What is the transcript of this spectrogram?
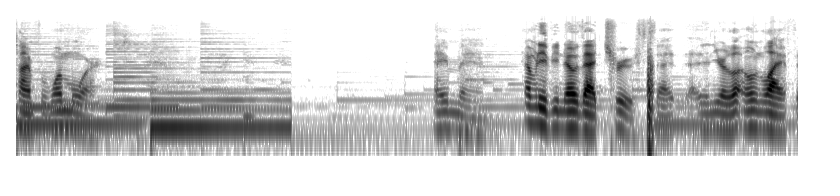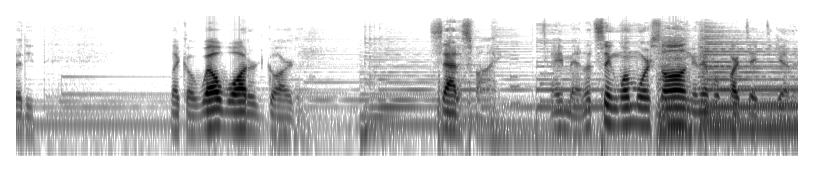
Time for one more. Amen. How many of you know that truth that in your own life that he, like a well-watered garden, satisfying. Amen. Let's sing one more song and then we'll partake together.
